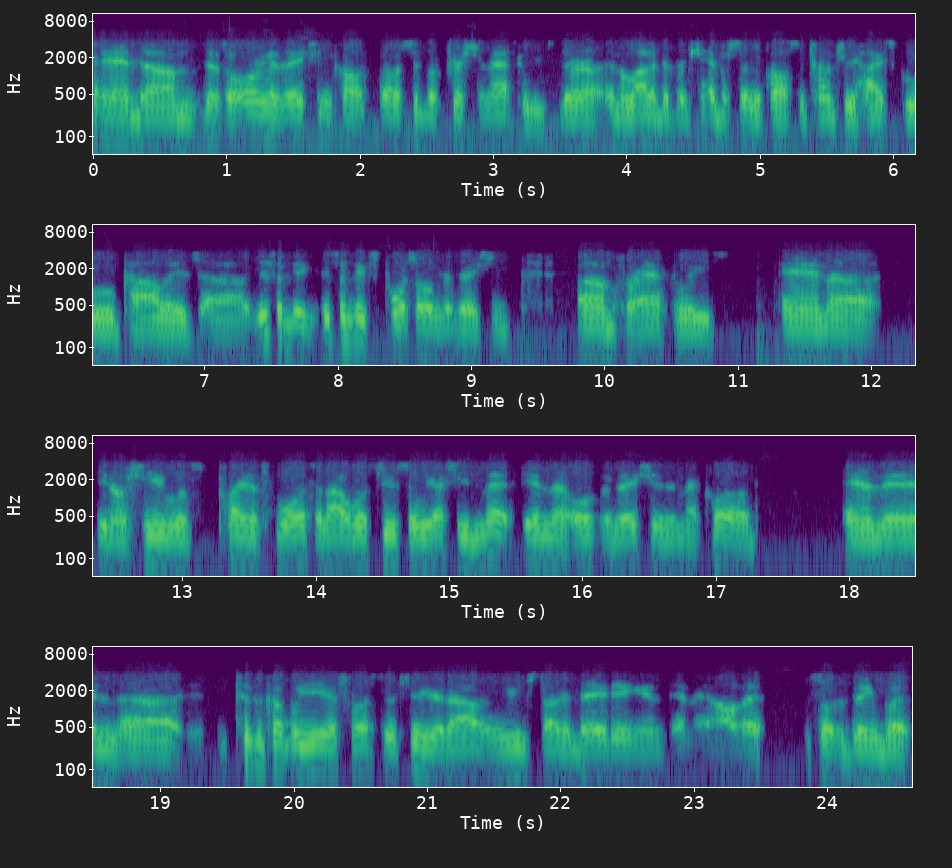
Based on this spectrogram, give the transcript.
And um, there's an organization called Fellowship of Christian Athletes. They're in a lot of different campuses across the country, high school, college. Uh, it's a big, it's a big sports organization um, for athletes. And uh, you know, she was playing sports, and I was too. So we actually met in that organization, in that club. And then uh, it took a couple of years for us to figure it out, and we started dating and, and all that sort of thing. But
